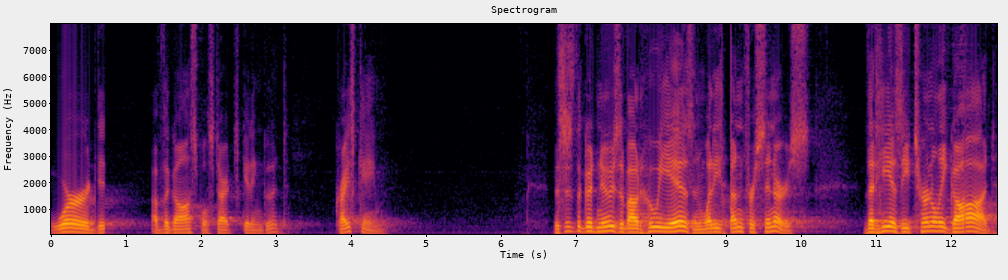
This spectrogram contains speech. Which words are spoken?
word of the gospel starts getting good. Christ came. This is the good news about who he is and what he's done for sinners that he is eternally God.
